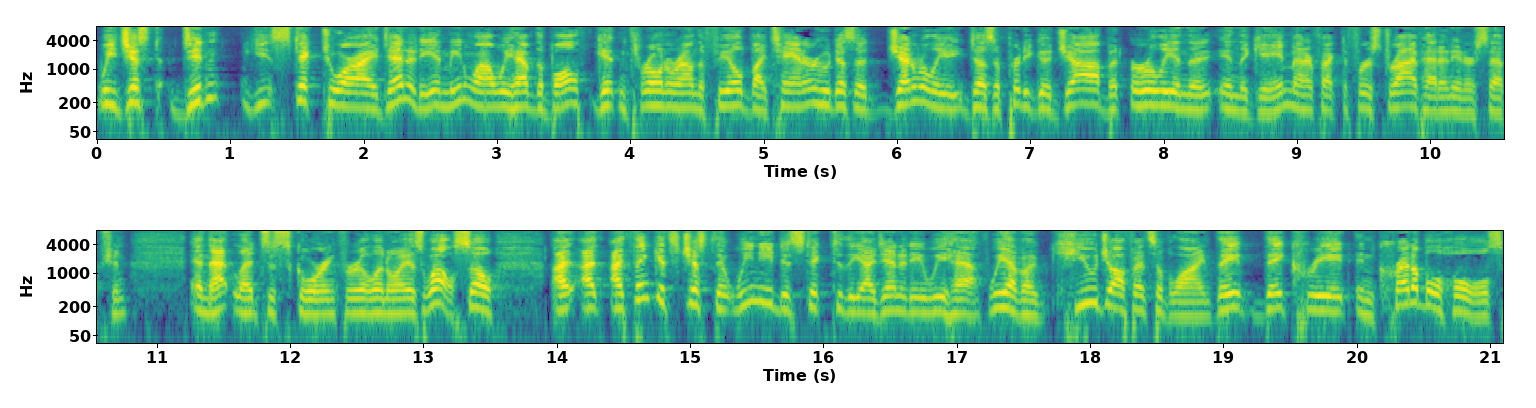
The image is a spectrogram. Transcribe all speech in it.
we just didn't stick to our identity. And meanwhile, we have the ball getting thrown around the field by Tanner, who does a generally does a pretty good job, but early in the in the game, matter of fact, the first drive had an interception, and that led to scoring for Illinois as well. So I, I, I, think it's just that we need to stick to the identity we have. We have a huge offensive line. They they create incredible holes,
